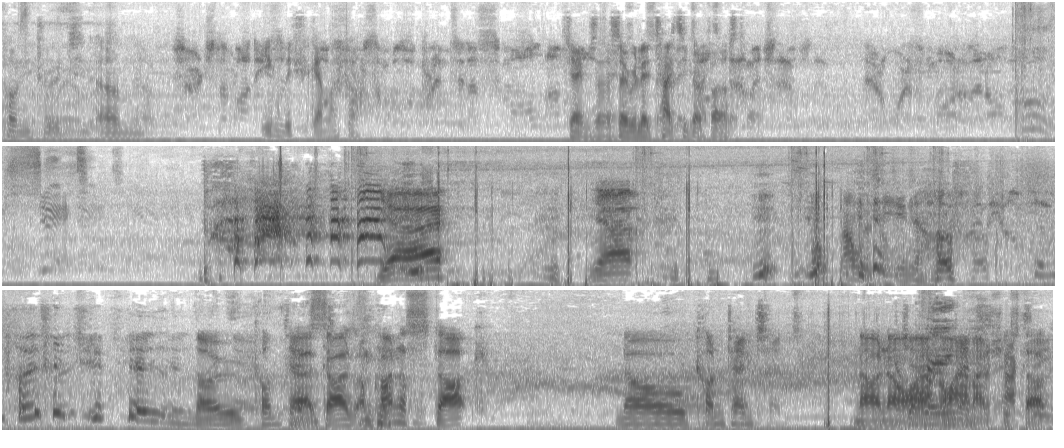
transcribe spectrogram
hundred um, you can literally get like a James, I say we let Taxi go first. Oh, shit! Yeah. yeah. that was easy enough. no Uh, content. guys, I'm kind of stuck. No content. No, no, I, I am actually stuck.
